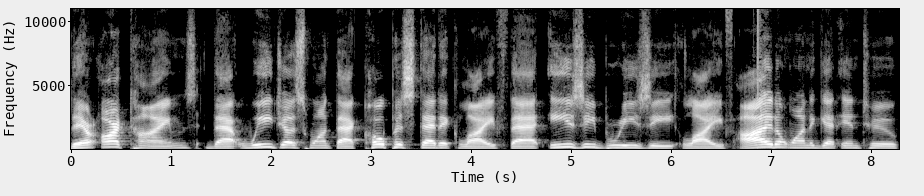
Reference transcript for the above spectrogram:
there are times that we just want that copacetic life, that easy breezy life. I don't want to get into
